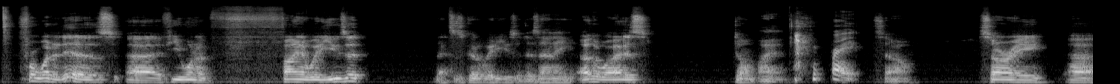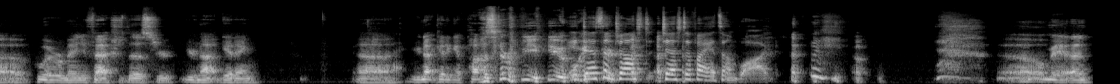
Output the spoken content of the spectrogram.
for what it is, uh, if you want to find a way to use it, that's as good a way to use it as any. Otherwise, don't buy it. Right. So, sorry, uh, whoever manufactures this, you're you're not getting. Uh, you're not getting a positive review. It doesn't just justify its own blog. Oh man.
